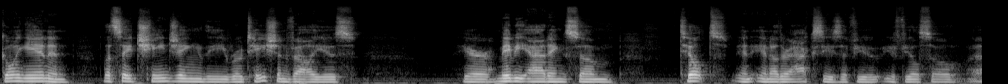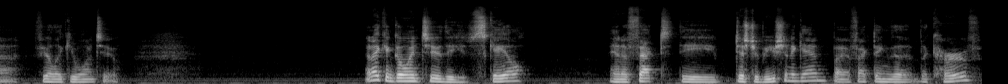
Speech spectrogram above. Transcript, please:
Going in and let's say changing the rotation values here. Maybe adding some tilt in, in other axes if you, you feel so uh, feel like you want to. And I can go into the scale and affect the distribution again by affecting the, the curve.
